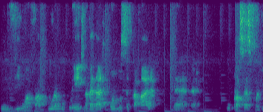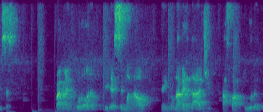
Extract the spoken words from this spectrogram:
envia uma fatura para o cliente, na verdade, quando você trabalha, né, é, o processo, como eu disse, pagamento por hora, ele é semanal, né? então, na verdade, a fatura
